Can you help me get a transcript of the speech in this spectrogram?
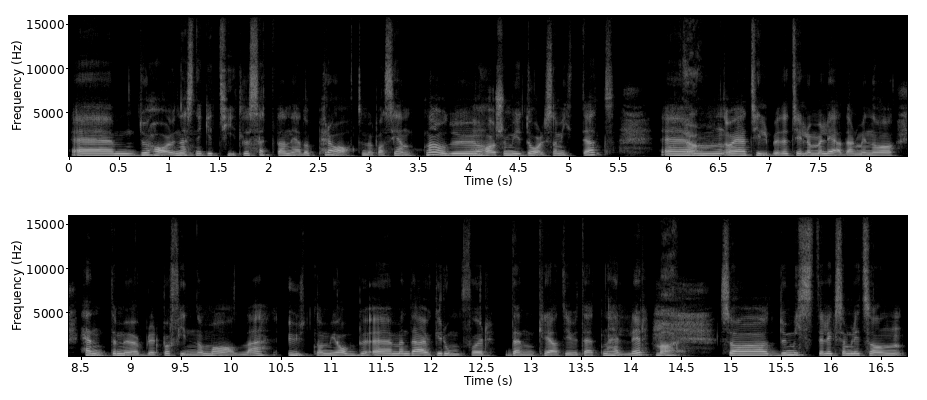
Du har jo nesten ikke tid til å sette deg ned og prate med pasientene, og du har så mye dårlig samvittighet. Eh, Mm. Ja. Og jeg tilbød til og med lederen min å hente møbler på Finn og male utenom jobb, eh, men det er jo ikke rom for den kreativiteten heller. Nei. Så du mister liksom litt sånn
